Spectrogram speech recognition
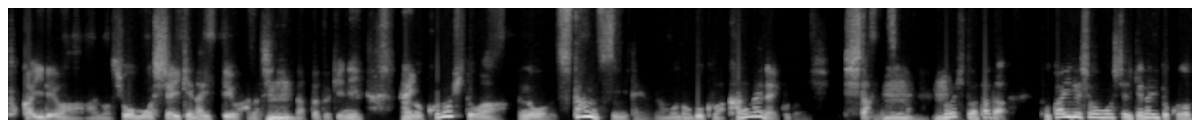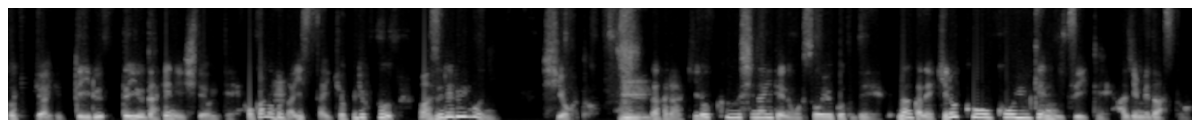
都会ではあの消耗しちゃいけないっていう話になった時に、はい。あのこの人はあのスタンスみたいなものを僕は考えないことにししたんですよね。うん。この人はただ都会で消耗しちゃいけないとこの時は言っているっていうだけにしておいて他のことは一切極力忘れるようにしようと。うんだから記録しないというのもそういうことで、なんかね、記録をこういう件について始め出すと、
